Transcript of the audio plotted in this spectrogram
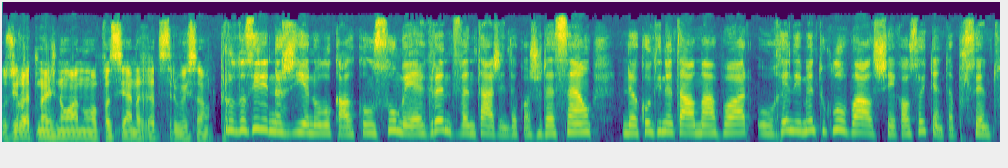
os eletrões não andam a passear na redistribuição. Produzir energia no local de consumo é a grande vantagem da cogeração. Na Continental Mabor, o rendimento global chega aos 80%.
